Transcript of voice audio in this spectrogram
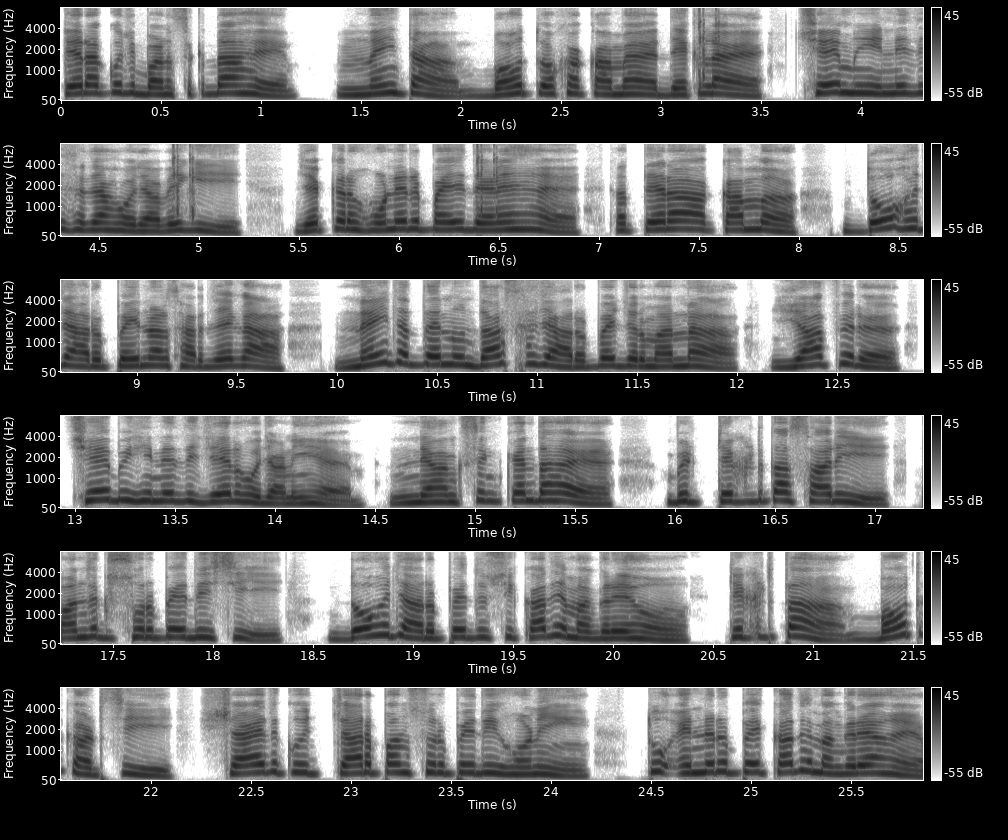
ਤੇਰਾ ਕੁਝ ਬਣ ਸਕਦਾ ਹੈ। ਨਹੀਂ ਤਾਂ ਬਹੁਤ ਔਖਾ ਕੰਮ ਹੈ। ਦੇਖ ਲੈ 6 ਮਹੀਨੇ ਦੀ ਸਜ਼ਾ ਹੋ ਜਾਵੇਗੀ। ਜੇਕਰ ਹੁਣੇ ਰੁਪਏ ਦੇਣੇ ਹੈ, ਤਾਂ ਤੇਰਾ ਕੰਮ 2000 ਰੁਪਏ ਨਾਲ ਸਰ ਜਾਏਗਾ। ਨਹੀਂ ਤਾਂ ਤੈਨੂੰ 10000 ਰੁਪਏ ਜੁਰਮਾਨਾ ਜਾਂ ਫਿਰ 6 ਮਹੀਨੇ ਦੀ ਜੇਲ੍ਹ ਹੋ ਜਾਣੀ ਹੈ। ਨਿਹੰਗ ਸਿੰਘ ਕਹਿੰਦਾ ਹੈ ਵੀ ਟਿਕਟ ਤਾਂ ਸਾਰੀ 500 ਰੁਪਏ ਦੀ ਸੀ। 2000 ਰੁਪਏ ਤੁਸੀਂ ਕਾਹਦੇ ਮੰਗ ਰਹੇ ਹੋ? ਟਿਕਟ ਤਾਂ ਬਹੁਤ ਘੱਟ ਸੀ। ਸ਼ਾਇਦ ਕੋਈ 4-500 ਰੁਪਏ ਦੀ ਹੋਣੀ। ਤੂੰ ਇੰਨੇ ਰੁਪਏ ਕਾਹਦੇ ਮੰਗ ਰਿਹਾ ਹੈ?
